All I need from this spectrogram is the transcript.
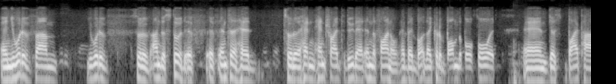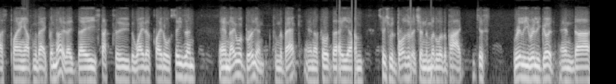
And you would have, um, you would have sort of understood if if Inter had sort of hadn't hadn't tried to do that in the final. Had they they could have bombed the ball forward and just bypassed playing out from the back. But no, they they stuck to the way they've played all season, and they were brilliant from the back. And I thought they, um, especially with Brozovic in the middle of the park, just really really good. And uh,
